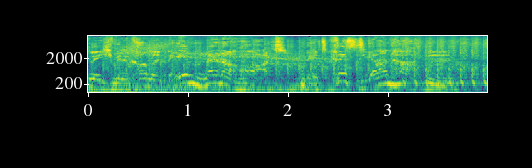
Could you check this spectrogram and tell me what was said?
Herzlich willkommen im Männerhort mit Christian Harten.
